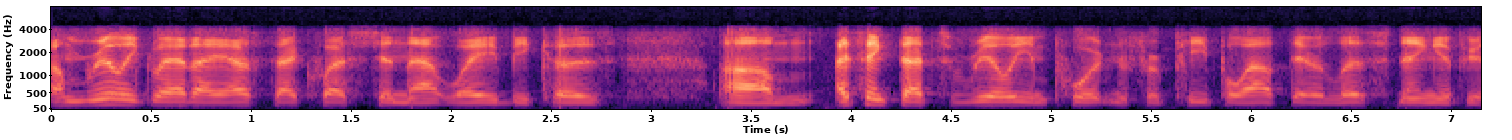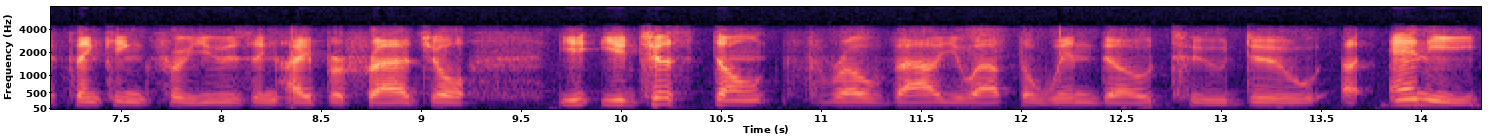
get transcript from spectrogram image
I'm really glad I asked that question that way because um, I think that's really important for people out there listening. If you're thinking for using hyperfragile, you, you just don't throw value out the window to do uh, any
